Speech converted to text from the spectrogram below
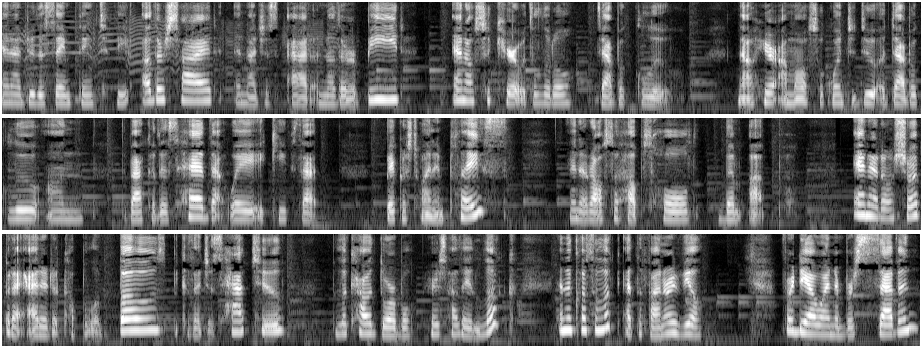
And I do the same thing to the other side and I just add another bead and I'll secure it with a little dab of glue. Now here I'm also going to do a dab of glue on the back of this head. That way it keeps that baker's twine in place and it also helps hold them up. And I don't show it, but I added a couple of bows because I just had to. Look how adorable. Here's how they look and a closer look at the final reveal. For DIY number seven,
